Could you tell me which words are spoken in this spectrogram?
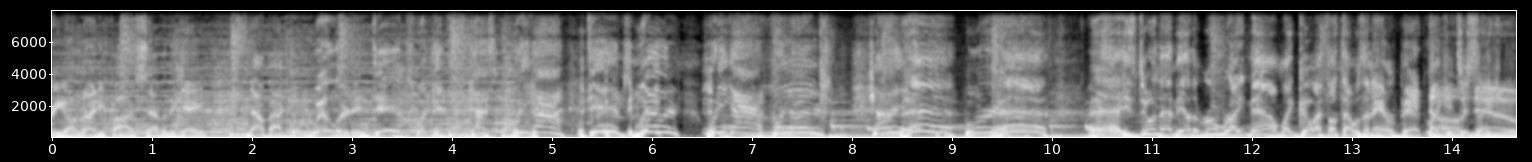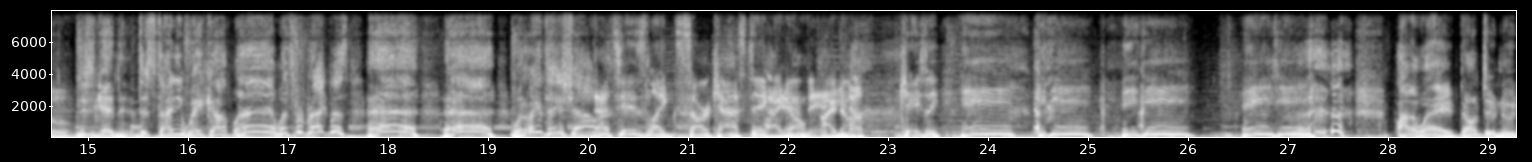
12 to 3 on 95.7 the game. Now back to Willard and Dibs. What the, guys, what do you got? Dibs, Willard, what do you got? 49ers, Giants, Yeah, Warriors. yeah, yeah, he's doing that in the other room right now. I'm like, Goo, I thought that was an air bit. Like, Oh, it's just no. like, just getting, does Steiny wake up? Eh, what's for breakfast? Eh, eh, when am I going to take a shower? That's his like sarcastic. I know, and, I You know. know occasionally. "Eh, eh, eh, eh, eh, eh." By the way, don't do New,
